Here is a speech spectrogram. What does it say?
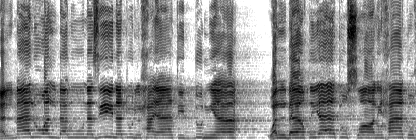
المال والبنون زينة الحياة الدنيا والباقيات الصالحات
